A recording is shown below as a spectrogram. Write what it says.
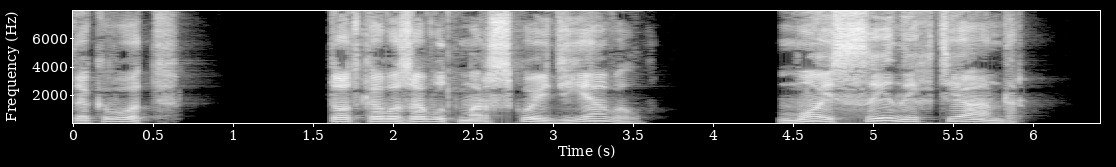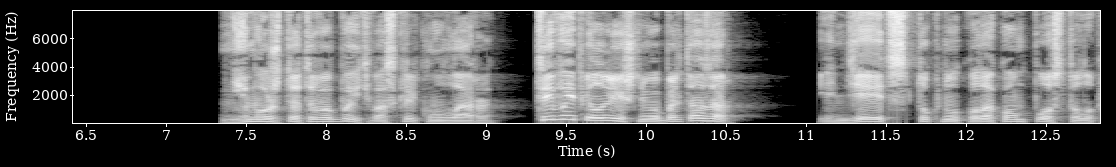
Так вот, тот, кого зовут морской дьявол, мой сын Ихтиандр. Не может этого быть, воскликнул Ларра. Ты выпил лишнего, Бальтазар. Индеец стукнул кулаком по столу.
